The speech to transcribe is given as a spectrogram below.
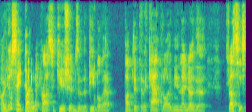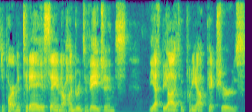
Oh, you'll see plenty of prosecutions of the people that pumped into the Capitol. I mean, I know the Justice Department today is saying there are hundreds of agents. The FBI has been putting out pictures.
